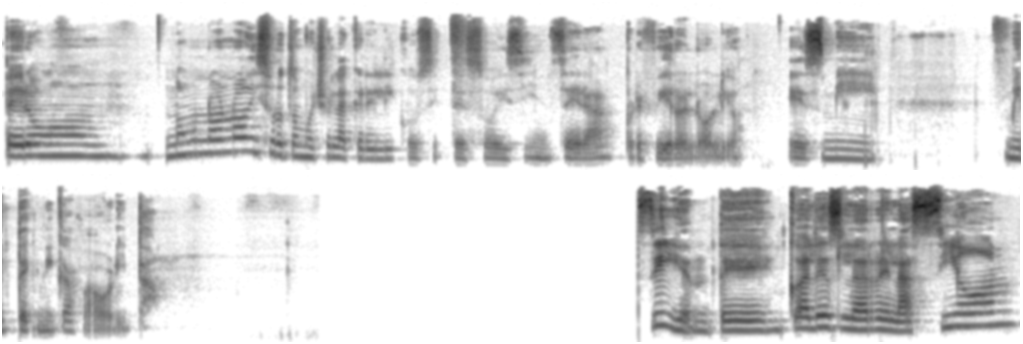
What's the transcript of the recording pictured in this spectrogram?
pero no, no, no disfruto mucho el acrílico, si te soy sincera, prefiero el óleo, es mi, mi técnica favorita. Siguiente, ¿cuál es la relación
